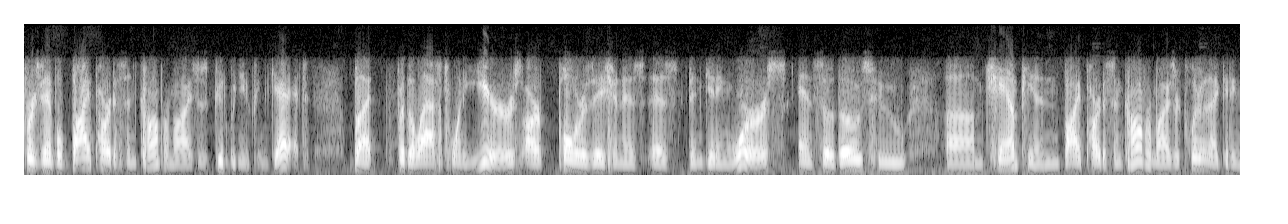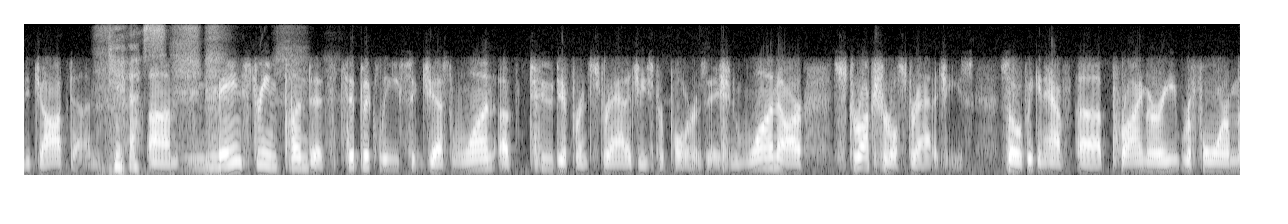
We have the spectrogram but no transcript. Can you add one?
For example, bipartisan compromise is good when you can get it, but for the last 20 years, our polarization has has been getting worse, and so those who um, champion bipartisan compromise are clearly not getting the job done. Yes. Um, mainstream pundits typically suggest one of two different strategies for polarization. One are structural strategies. So if we can have uh, primary reform,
